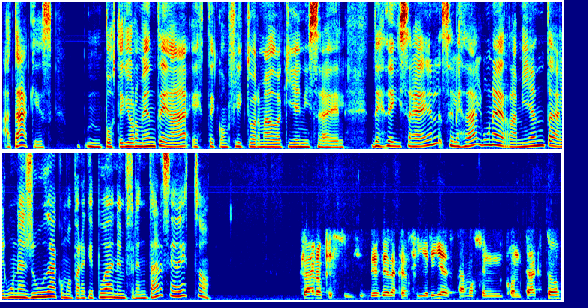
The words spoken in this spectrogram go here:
ataques posteriormente a este conflicto armado aquí en Israel. ¿Desde Israel se les da alguna herramienta, alguna ayuda como para que puedan enfrentarse a esto? Claro que sí. Desde la Cancillería estamos en contacto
